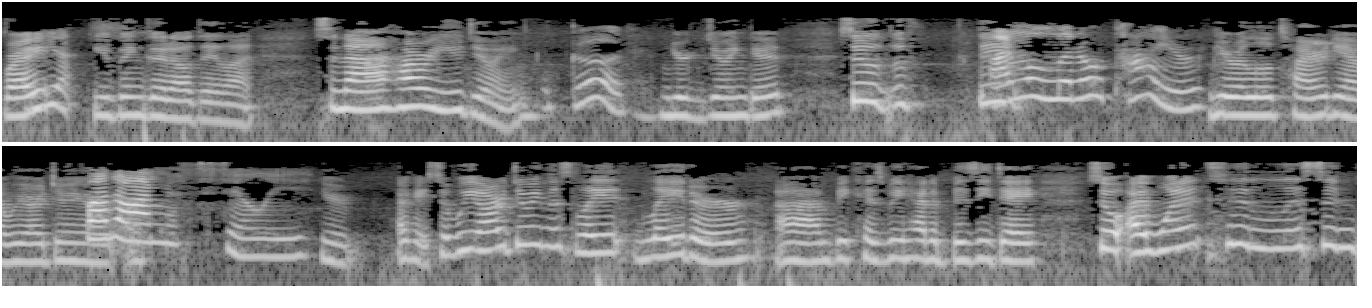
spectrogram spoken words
right? Yes. You've been good all day long. So now, how are you doing? Good. You're doing good. So the thing, I'm a little tired, you're a little tired. Yeah, we are doing. but our, our- I'm silly. You're okay. So we are doing this late later um, because we had a busy day. So I wanted to listen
